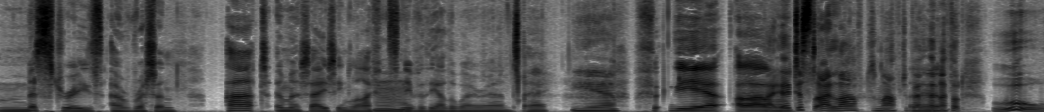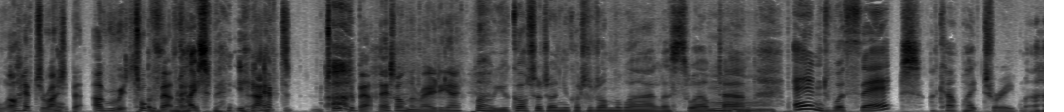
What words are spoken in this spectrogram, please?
mysteries are written. Art imitating life. It's Hmm. never the other way around. Eh? Yeah, yeah. Um, I, I just I laughed and laughed about that, and uh, I thought, ooh, I'll have to write about uh, re- talk about that. right. yeah. I have to talk about that on the radio. Well, you got it on. You got it on the wireless. Well Hmm. done. And with that, I can't wait to read my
